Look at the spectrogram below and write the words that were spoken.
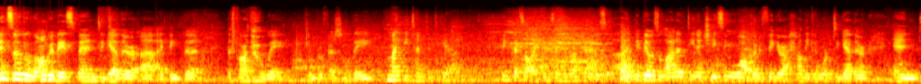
and so the longer they spend together, uh, I think the, the farther away from professional they might be tempted to get. I think that's all I can say about that. I think there was a lot of Deena chasing Walker to figure out how they could work together. And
